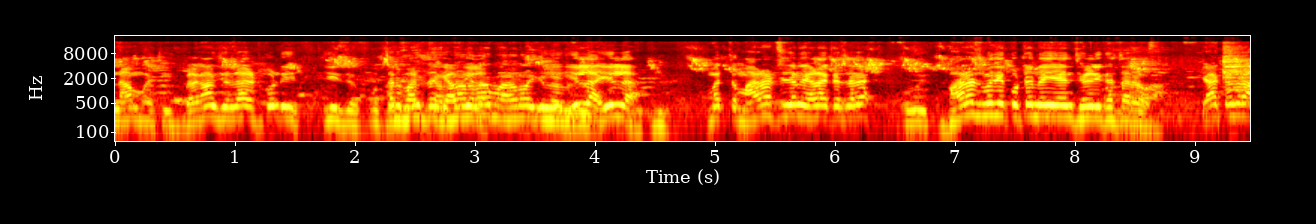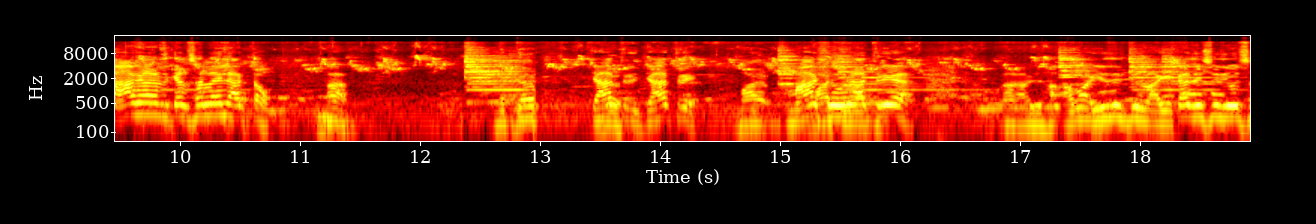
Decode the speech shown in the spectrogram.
ನಮ್ಮ ಬೆಳಗಾವಿ ಜಿಲ್ಲಾ ಇಟ್ಕೊಂಡು ಈ- ಉತ್ತರ ಭಾರತದಾಗ ಇಲ್ಲ. ಇಲ್ಲ ಮತ್ತು ಮಹಾರಾಷ್ಟ್ರ ಜನ ಹೇಳಕತ್ತಾರ ಭಾರತ ಮಧ್ಯೆ ನೈ ಅಂತ ಹೇಳಿಕತ್ತಾರೆ ಅವ್ರು. ಯಾಕಂದ್ರೆ ಆಗಲಾರ್ದ ಕೆಲಸ ಎಲ್ಲ ಇಲ್ಲಿ ಆಗ್ತಾವ. ಹಾಂ. ಮತ್ತೆ? ಜಾತ್ರೆ ಜಾತ್ರೆ. ಮಹಾಶಿವರಾತ್ರಿಯ ಅವ ಇದು ಏಕಾದಶಿ ದಿವಸ.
